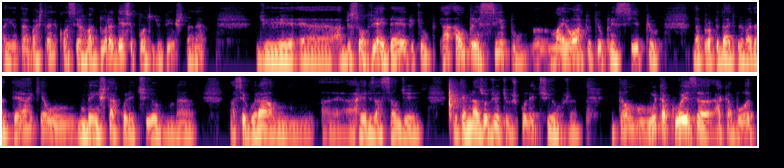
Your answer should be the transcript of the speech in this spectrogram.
ainda bastante conservadora desse ponto de vista, né? De é, absorver a ideia de que um, há, há, um princípio maior do que o princípio da propriedade privada da terra, que é o bem-estar coletivo, né? assegurar um, a, a, realização de determinados objetivos coletivos. Né? Então, muita coisa acabou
